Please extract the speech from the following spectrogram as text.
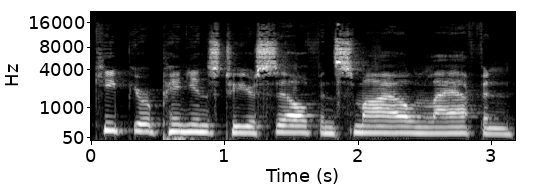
keep your opinions to yourself and smile and laugh and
